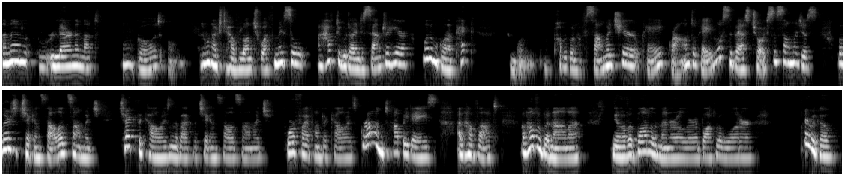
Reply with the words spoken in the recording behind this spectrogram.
and then learning that, oh God, I don't actually have lunch with me. So I have to go down to Centra here. What am I going to pick? I'm going, probably going to have a sandwich here. Okay, grand. Okay, what's the best choice of sandwiches? Well, there's a chicken salad sandwich. Check the calories in the back of the chicken salad sandwich. Four or 500 calories. Grand. Happy days. I'll have that. I'll have a banana, you know, have a bottle of mineral or a bottle of water. There we go.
